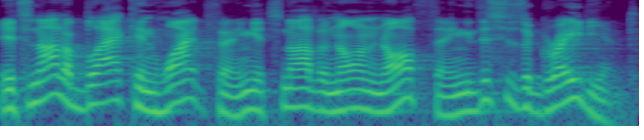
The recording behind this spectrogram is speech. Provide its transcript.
It's not a black and white thing, it's not an on and off thing. This is a gradient.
